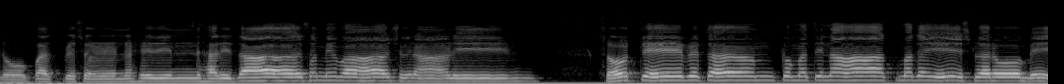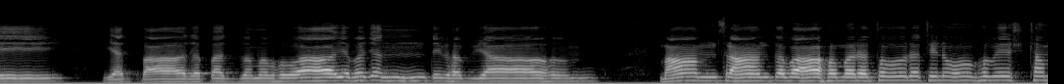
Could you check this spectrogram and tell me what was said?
नोपस्पृशुर्न हृदिं हरिदासमिवासुराणि सौत्यवृतं कुमतिनात्मदयेश्वरो मे यत्पादपद्मभुवाय भजन्ति भव्याः। माँ श्रान्तवाहमरथो रथिनो भुविष्ठं,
